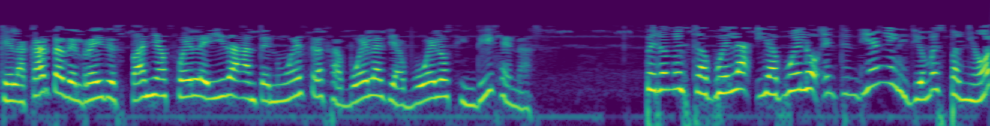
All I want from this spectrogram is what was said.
que la carta del rey de España fue leída ante nuestras abuelas y abuelos indígenas. ¿Pero nuestra abuela y abuelo entendían el idioma español?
